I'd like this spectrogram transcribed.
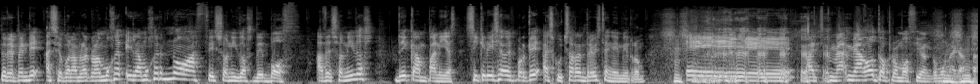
de repente se pone a hablar con la mujer y la mujer no hace sonidos de voz, hace sonidos de campanillas. Si queréis saber por qué, a escuchar la entrevista en Gaming Room. Eh, me, me hago autopromoción como una carta.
